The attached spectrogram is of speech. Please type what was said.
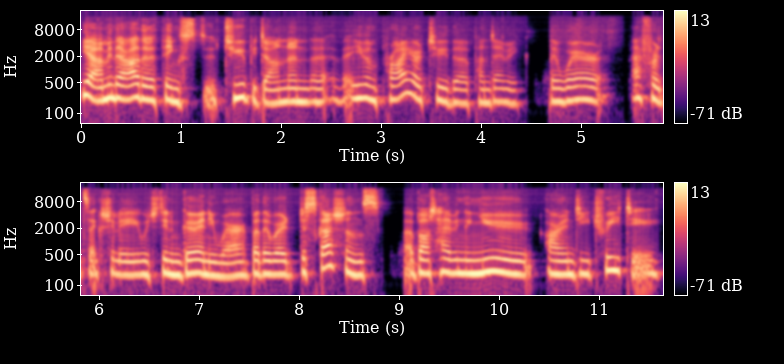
Yeah, I mean, there are other things to, to be done. And uh, even prior to the pandemic, there were efforts actually which didn't go anywhere, but there were discussions about having a new R&D treaty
